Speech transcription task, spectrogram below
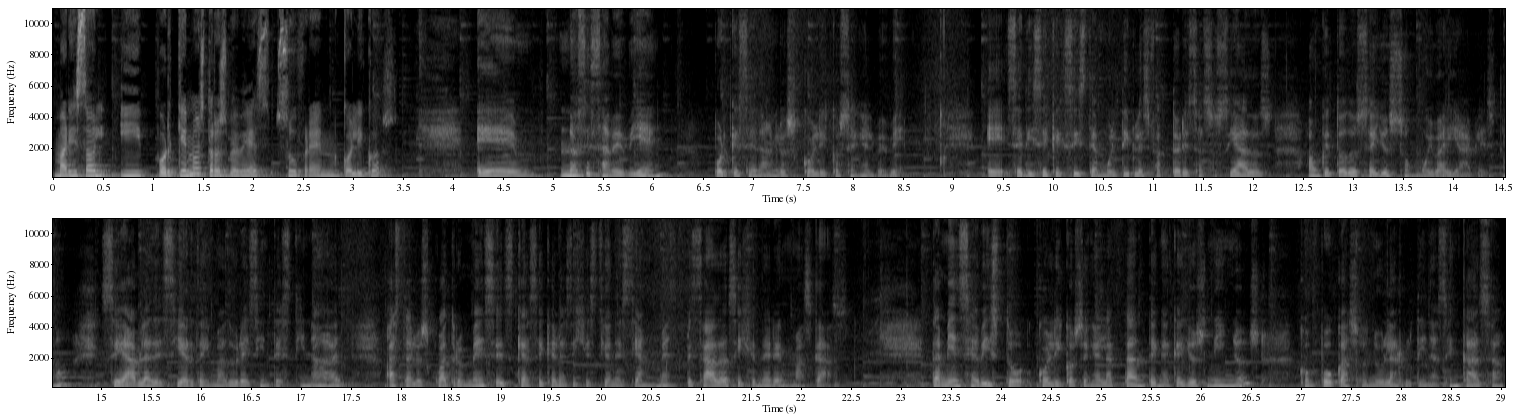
Marisol, ¿y por qué nuestros bebés sufren cólicos? Eh, no se sabe bien por qué se dan los cólicos en el bebé. Eh, se dice que existen múltiples factores asociados, aunque todos ellos son muy variables. ¿no? Se habla de cierta inmadurez intestinal hasta los cuatro meses que hace que las digestiones sean más pesadas y generen más gas. También se ha visto cólicos en el lactante en aquellos niños con pocas o nulas rutinas en casa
